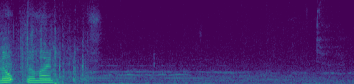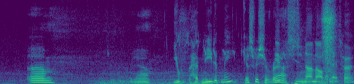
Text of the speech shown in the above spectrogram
Nope, never mind. Um, yeah. You have need of me? Guess we should rest. If none are better.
